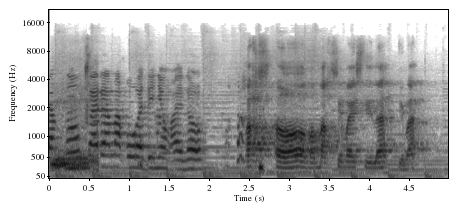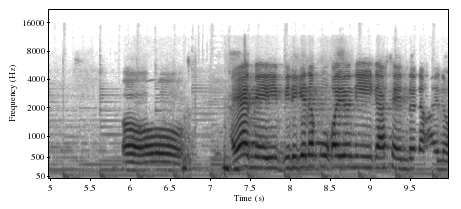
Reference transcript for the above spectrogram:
lang, no? Para makuha din yung ano. Max, oh, ma-maximize nila, di ba? Oo. Ayan, may binigyan na po kayo ni Kasendo ng ano.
